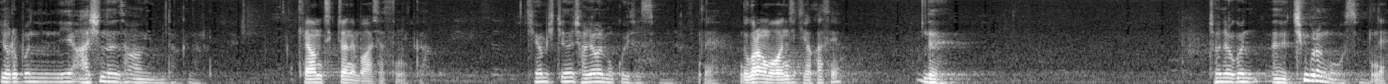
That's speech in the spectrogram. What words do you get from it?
여러분이 아시는 상황입니다. 그날 개엄 직전에 뭐 하셨습니까? 기염 식전에 저녁을 먹고 있었습니다. 네, 누구랑 먹었는지 기억하세요? 네, 저녁은 네, 친구랑 먹었습니다. 네.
